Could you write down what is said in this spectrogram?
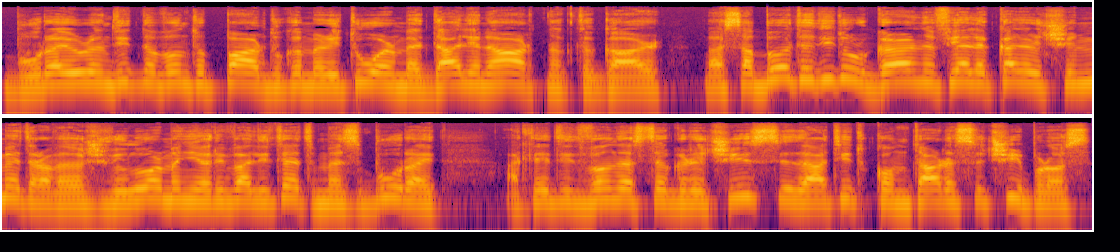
Burraj u rendit në vend të parë duke merituar medaljen e artë në këtë garë. Nga sa bëhet e ditur gara në fjalë e katërqind metrave është zhvilluar me një rivalitet mes Burrajt, atletit vendas të Greqisë si dhe atij të kombëtares së Qipros.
